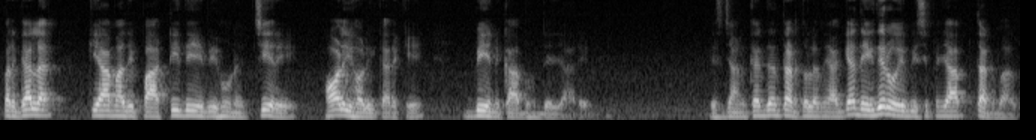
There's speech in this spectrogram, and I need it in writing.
ਪਰ ਗੱਲ ਹੈ ਕਿ ਆਮ ਆਦਮੀ ਪਾਰਟੀ ਦੇ ਵੀ ਹੁਣ ਚਿਹਰੇ ਹੌਲੀ-ਹੌਲੀ ਕਰਕੇ ਬੇਨਕਾਬ ਹੁੰਦੇ ਜਾ ਰਹੇ ਨੇ। ਇਸ ਜਾਣਕਾਰੀ ਦਾ ਤੁਹਾਡੇ ਤੋਂ ਲੈਂਦੇ ਆਗਿਆ ਦੇਖਦੇ ਰਹੋ ABC ਪੰਜਾਬ। ਧੰਨਵਾਦ।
